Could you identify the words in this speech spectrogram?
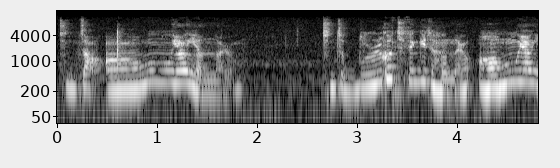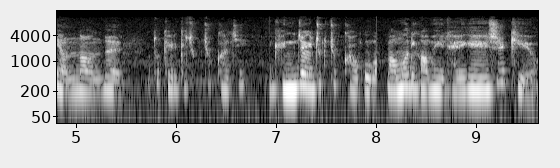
진짜 아무 향이 안 나요. 진짜 물같이 생기지 않았나요? 아무 향이 안 나는데 어떻게 이렇게 촉촉하지? 굉장히 촉촉하고 마무리감이 되게 silky해요.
